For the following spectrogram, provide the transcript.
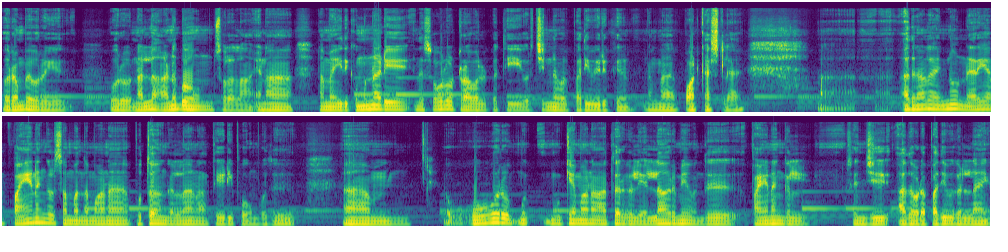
ரொம்ப ஒரு ஒரு நல்ல அனுபவம்னு சொல்லலாம். ஏன்னா நம்ம இதுக்கு முன்னாடியே இந்த சோலோ ட்ராவல் பற்றி ஒரு சின்ன ஒரு பதிவு இருக்குது நம்ம பாட்காஸ்ட்டில் அதனால் இன்னும் நிறைய பயணங்கள் சம்பந்தமான புத்தகங்கள்லாம் நான் தேடி போகும்போது ஒவ்வொரு மு முக்கியமான ஆத்தர்கள் எல்லாருமே வந்து பயணங்கள் செஞ்சு அதோட பதிவுகள்லாம்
